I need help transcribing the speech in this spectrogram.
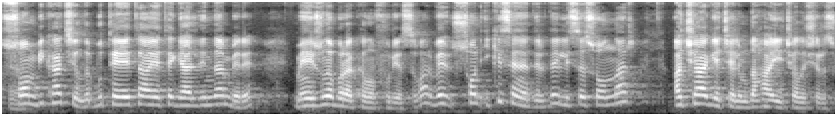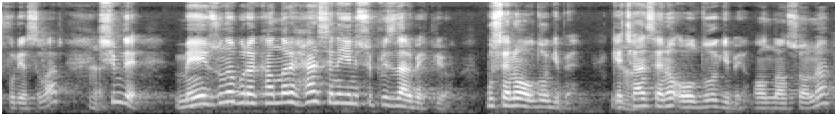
Son birkaç yıldır bu TYT AYT geldiğinden beri mezuna bırakalım furyası var ve son iki senedir de lise sonlar açığa geçelim daha iyi çalışırız furyası var. Şimdi mezuna bırakanları her sene yeni sürprizler bekliyor. Bu sene olduğu gibi. Geçen sene olduğu gibi ondan sonra.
